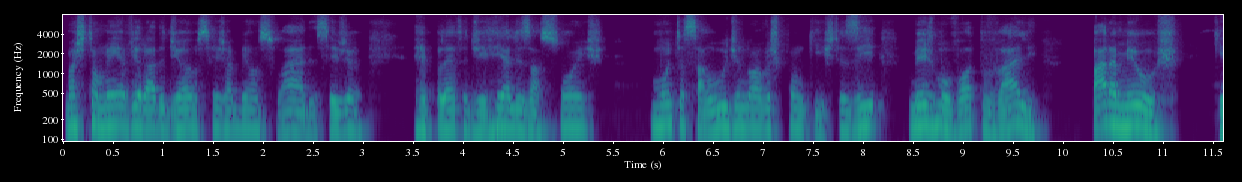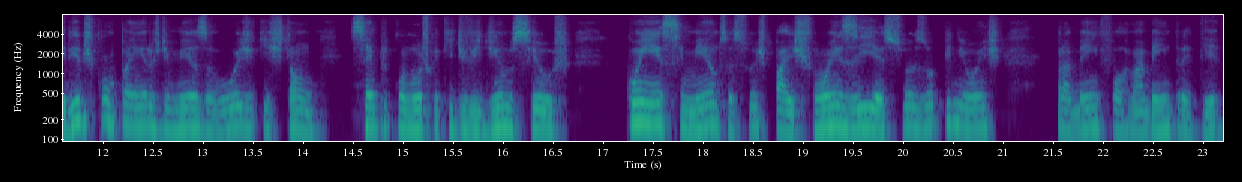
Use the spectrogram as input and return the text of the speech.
mas também a virada de ano seja abençoada, seja repleta de realizações, muita saúde e novas conquistas. E mesmo o voto vale para meus queridos companheiros de mesa hoje que estão sempre conosco aqui dividindo seus conhecimentos, as suas paixões e as suas opiniões para bem informar, bem entreter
